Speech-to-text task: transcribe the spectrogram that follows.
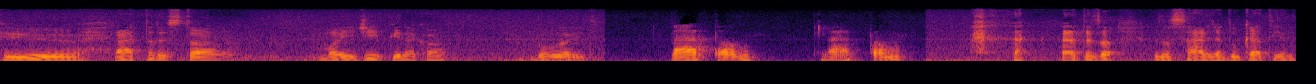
Hű, láttad ezt a mai GP-nek a dolgait? Láttam, láttam. hát ez a, ez a szárnya Ducatin.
